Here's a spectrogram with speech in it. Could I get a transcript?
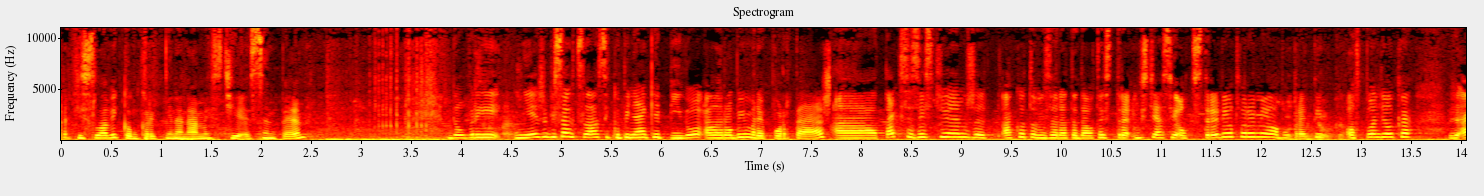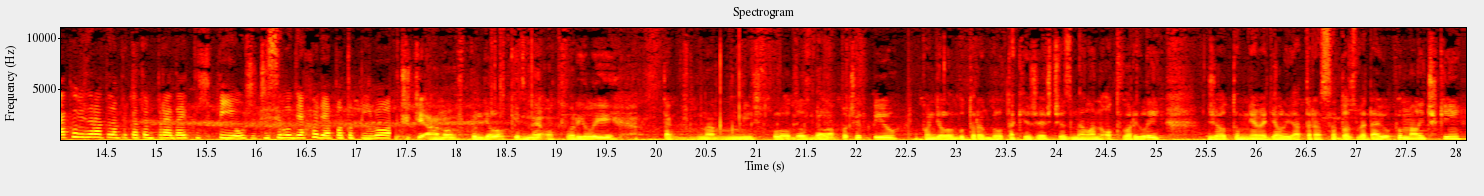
Bratislavy, konkrétne na námestí SMP. Dobrý, nie, že by som chcela si kúpiť nejaké pivo, ale robím reportáž a tak sa zistujem, že ako to vyzerá teda od tej stre... Vy ste asi od stredy otvorení alebo predtým? Od pondelka. Že ako vyzerá to napríklad ten predaj tých pív, že či si ľudia chodia po to pivo? Určite áno, v pondelok, keď sme otvorili, tak nám myšlo dosť veľa počet pív. Pondelok, útorok bolo také, že ešte sme len otvorili, že o tom nevedeli a teraz sa dozvedajú pomaličky,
